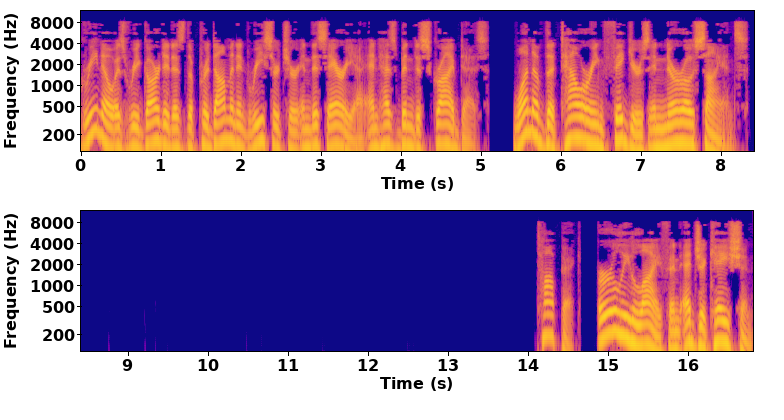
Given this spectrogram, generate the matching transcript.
Greenough is regarded as the predominant researcher in this area and has been described as one of the towering figures in neuroscience. Topic: Early life and education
